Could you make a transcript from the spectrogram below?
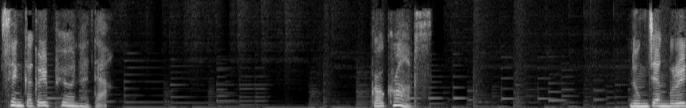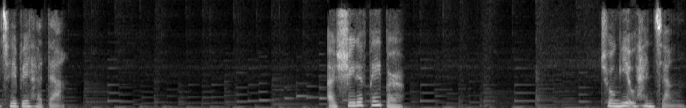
생각을 표현하다. Grow crops. 농작물을 재배하다. A sheet of paper. 종이 한 장.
